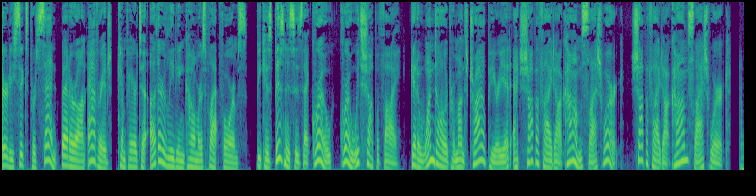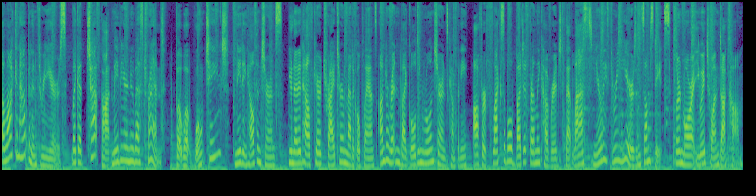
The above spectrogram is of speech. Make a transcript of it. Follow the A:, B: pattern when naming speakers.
A: 36% better on average compared to other leading commerce platforms because businesses that grow grow with Shopify. Get a $1 per month trial period at shopify.com/work. shopify.com/work.
B: A lot can happen in 3 years. Like a chatbot may be your new best friend. But what won't change? Needing health insurance. United Healthcare tri-term medical plans underwritten by Golden Rule Insurance Company offer flexible, budget-friendly coverage that lasts nearly 3 years in some states. Learn more at uhone.com.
